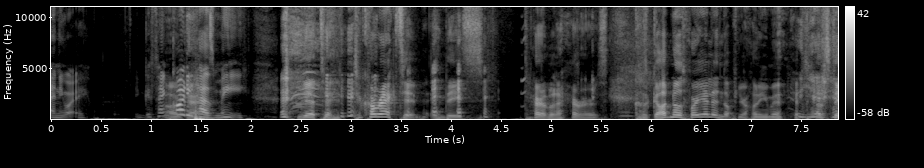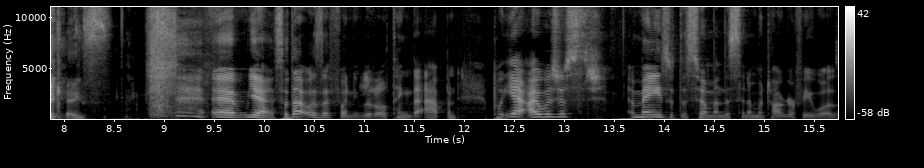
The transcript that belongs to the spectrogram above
Anyway, thank God he Okay. has me. yeah, to, to correct him in these terrible errors. Because God knows where you'll end up in your honeymoon if that's the case. um, yeah, so that was a funny little thing that happened. But yeah, I was just amazed with this film, and the cinematography was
